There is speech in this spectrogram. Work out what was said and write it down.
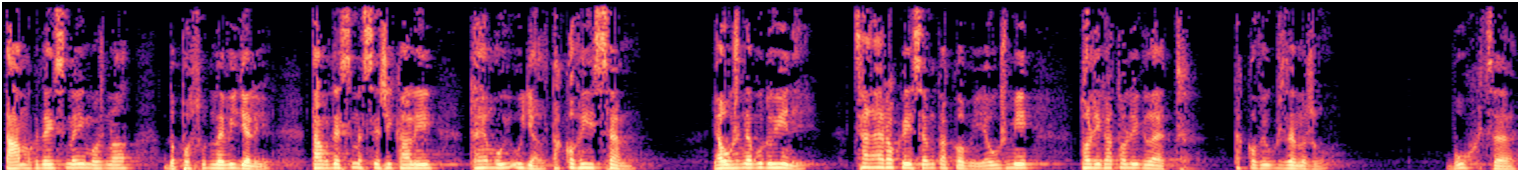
Tam, kde jsme ji možná doposud neviděli. Tam, kde jsme si říkali, to je můj úděl, takový jsem. Já už nebudu jiný. Celé roky jsem takový. Je už mi tolik a tolik let. Takový už zemřu. Bůh chce,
